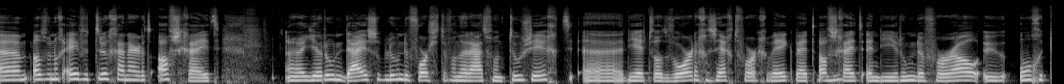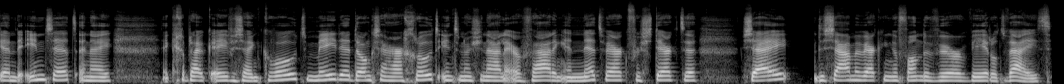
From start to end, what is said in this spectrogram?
Um, als we nog even teruggaan naar dat afscheid. Uh, Jeroen Dijsselbloem, de voorzitter van de Raad van Toezicht, uh, die heeft wat woorden gezegd vorige week bij het mhm. afscheid. En die roemde vooral uw ongekende inzet. En hij, ik gebruik even zijn quote. Mede dankzij haar grote internationale ervaring en netwerk versterkte zij de samenwerkingen van de WUR wereldwijd.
